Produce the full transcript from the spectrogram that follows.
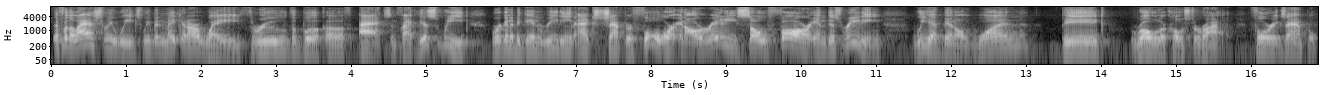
that for the last three weeks we've been making our way through the book of Acts. In fact, this week we're going to begin reading Acts chapter 4, and already so far in this reading, we have been on one big roller coaster ride. For example,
